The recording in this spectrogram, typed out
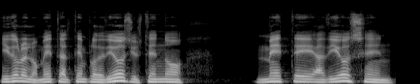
ídolo y lo mete al templo de Dios y usted no mete a Dios en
